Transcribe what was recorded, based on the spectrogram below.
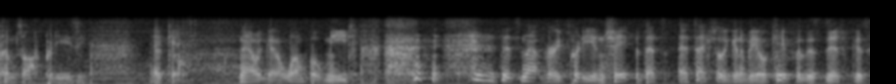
comes off pretty easy. Okay. Now we've got a lump of meat. It's not very pretty in shape but that's that's actually going to be okay for this dish because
